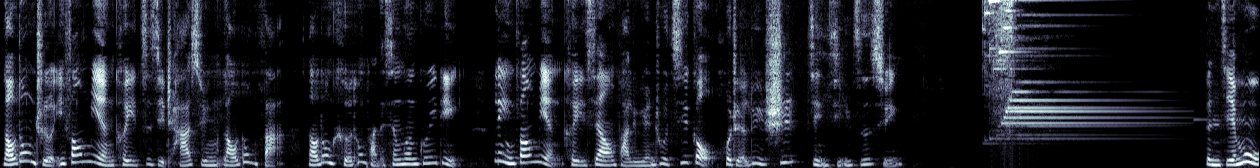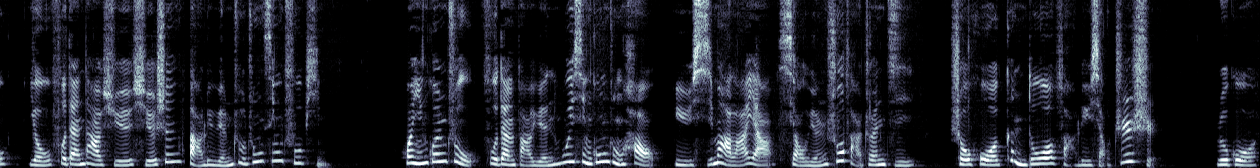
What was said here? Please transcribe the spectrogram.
劳动者一方面可以自己查询劳动法、劳动合同法的相关规定，另一方面可以向法律援助机构或者律师进行咨询。本节目由复旦大学学生法律援助中心出品，欢迎关注复旦法源微信公众号与喜马拉雅小圆说法专辑，收获更多法律小知识。如果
